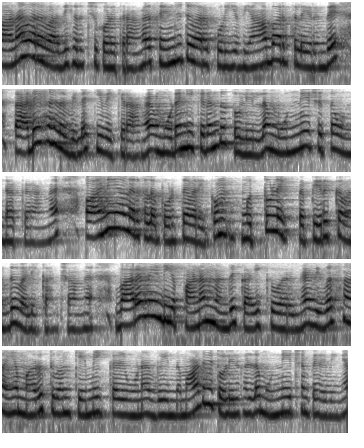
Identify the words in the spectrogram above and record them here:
பணவரவு அதிகரித்து கொடுக்குறாங்க. செஞ்சுட்டு வரக்கூடிய வியாபாரத்தில் இருந்து தடைகளை விலக்கி வைக்கிறாங்க வைக்கிறாங்க. முடங்கி கிடந்த தொழிலில் முன்னேற்றத்தை உண்டாக்குறாங்க. பணியாளர்களை பொறுத்த வரைக்கும் ஒத்துழைப்பை பெருக்க வந்து வழிகாட்டுறாங்க வர வேண்டிய பணம் வந்து கைக்கு வருங்க. விவசாயம் மருத்துவம் கெமிக்கல் உணவு இந்த மாதிரி தொழில்களில் முன்னேற்றம் பெறுவீங்க.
